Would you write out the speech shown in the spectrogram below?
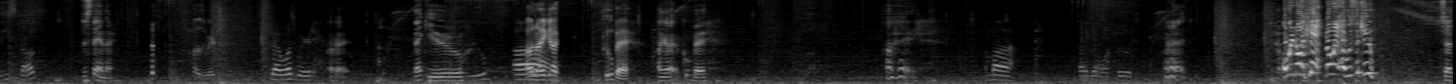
Is he stuck? Just stay in there. that was weird. That was weird. All right. Thank you. Uh, Oh, now you got cube. I got cube. Oh, hey. I'm uh trying to get more food. Alright. Oh, wait, no, I can't! No, wait, I lose the cube! Shit.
